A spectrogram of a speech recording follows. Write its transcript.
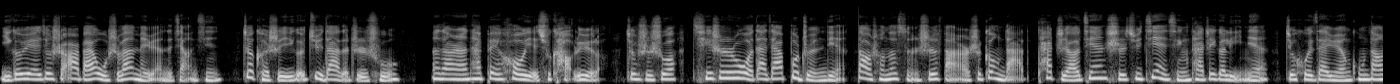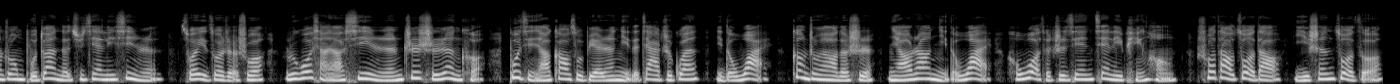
一个月就是二百五十万美元的奖金，这可是一个巨大的支出。那当然，他背后也去考虑了，就是说，其实如果大家不准点，造成的损失反而是更大的。他只要坚持去践行他这个理念，就会在员工当中不断的去建立信任。所以作者说，如果想要吸引人支持认可，不仅要告诉别人你的价值观，你的 why。更重要的是，你要让你的 why 和 what 之间建立平衡，说到做到，以身作则，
